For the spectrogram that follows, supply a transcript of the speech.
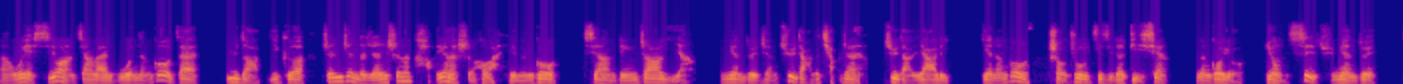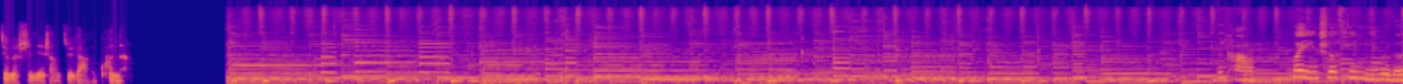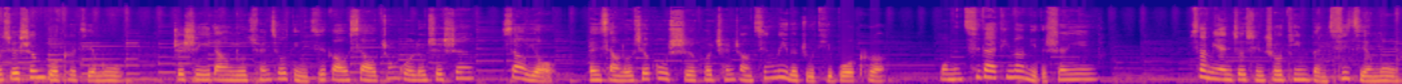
啊，我也希望将来我能够在遇到一个真正的人生的考验的时候啊，也能够像林昭一样，面对这样巨大的挑战、巨大的压力，也能够守住自己的底线，能够有勇气去面对这个世界上最大的困难。你好，欢迎收听麋鹿留学生博客节目。这是一档由全球顶级高校中国留学生校友分享留学故事和成长经历的主题播客。我们期待听到你的声音。下面就请收听本期节目。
